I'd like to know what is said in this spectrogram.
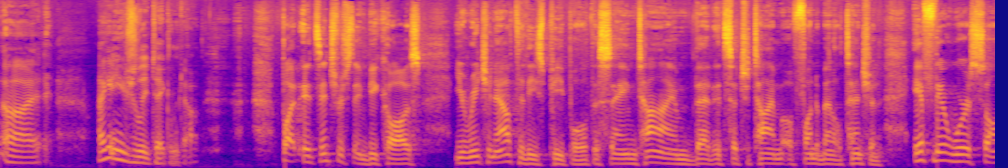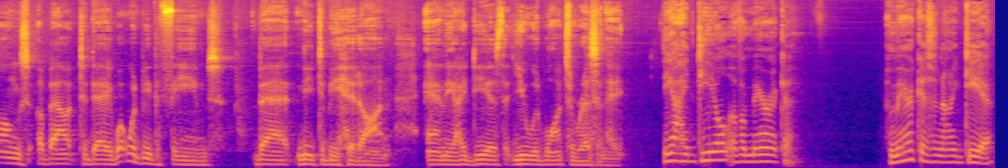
Uh, I can usually take them down. But it's interesting because you're reaching out to these people at the same time that it's such a time of fundamental tension. If there were songs about today, what would be the themes that need to be hit on and the ideas that you would want to resonate? The ideal of America. America is an idea.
